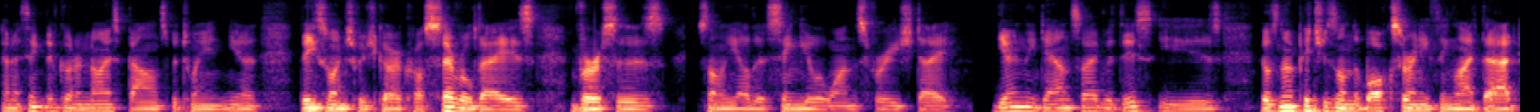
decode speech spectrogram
And I think they've got a nice balance between, you know, these ones which go across several days versus some of the other singular ones for each day. The only downside with this is there was no pictures on the box or anything like that,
